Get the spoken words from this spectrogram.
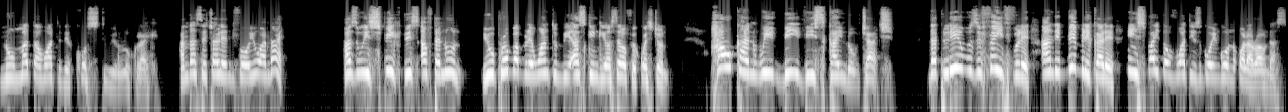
no matter what the cost will look like. And that's a challenge for you and I. As we speak this afternoon, you probably want to be asking yourself a question. How can we be this kind of church that lives faithfully and biblically in spite of what is going on all around us?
